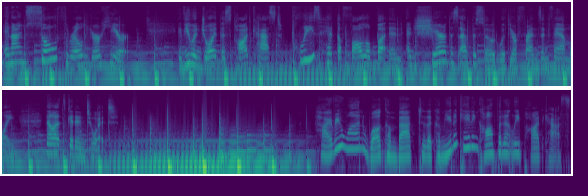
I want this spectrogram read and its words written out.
and I'm so thrilled you're here. If you enjoyed this podcast, please hit the follow button and share this episode with your friends and family. Now, let's get into it. Hi, everyone. Welcome back to the Communicating Confidently podcast.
